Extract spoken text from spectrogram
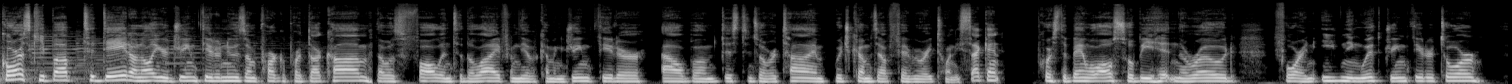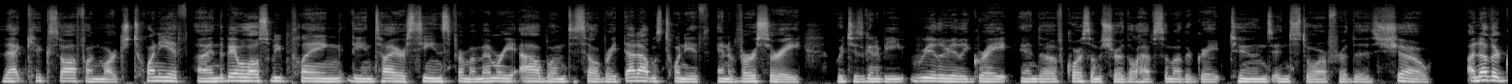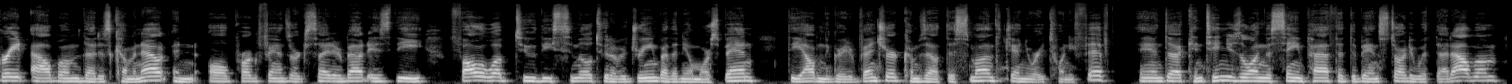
Of course, keep up to date on all your Dream Theater news on ProgReport.com. That was Fall into the Light from the upcoming Dream Theater album Distance Over Time, which comes out February 22nd. Of course, the band will also be hitting the road for an Evening with Dream Theater tour. That kicks off on March 20th. Uh, and the band will also be playing the entire Scenes from a Memory album to celebrate that album's 20th anniversary, which is going to be really, really great. And uh, of course, I'm sure they'll have some other great tunes in store for the show. Another great album that is coming out and all prog fans are excited about is the follow up to The Similitude of a Dream by the Neal Morse Band. The album The Great Adventure comes out this month, January 25th, and uh, continues along the same path that the band started with that album.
